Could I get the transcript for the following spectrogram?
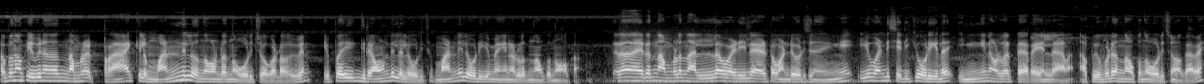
അപ്പോൾ നമുക്ക് ഇവനെ നമ്മുടെ ട്രാക്കിൽ മണ്ണിൽ ഒന്ന് കൊണ്ടൊന്ന് ഓടിച്ചു നോക്കട്ടോ. ഇവൻ ഇപ്പോൾ ഈ ഗ്രൗണ്ടിലല്ല ഓടിച്ചു. മണ്ണിൽ ഓടിക്കുമ്പോൾ എങ്ങനെയുള്ളതെന്ന് നമുക്ക് നോക്കാം. ഇത്ര നേരം നമ്മൾ നല്ല വഴിയിലായിട്ട് വണ്ടി ഓടിച്ചത് ഇനി ഈ വണ്ടി ശരിക്കും ഓടിക്കുന്നത് ഇങ്ങനെയുള്ള ടെറൈനിലാണ് അപ്പോൾ ഇവിടെ ഒന്ന് നമുക്കൊന്ന് ഓടിച്ചു നോക്കാവേ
